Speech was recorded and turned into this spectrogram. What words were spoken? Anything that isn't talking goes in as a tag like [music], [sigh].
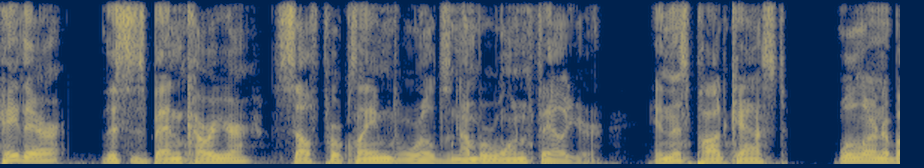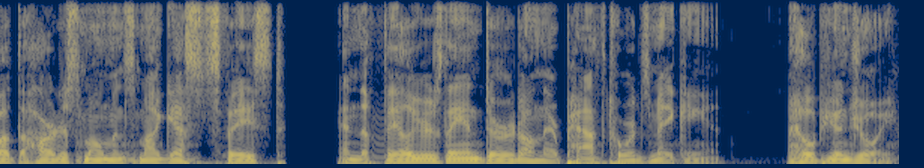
Hey there, this is Ben Currier, self proclaimed world's number one failure. In this podcast, we'll learn about the hardest moments my guests faced and the failures they endured on their path towards making it. I hope you enjoy.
